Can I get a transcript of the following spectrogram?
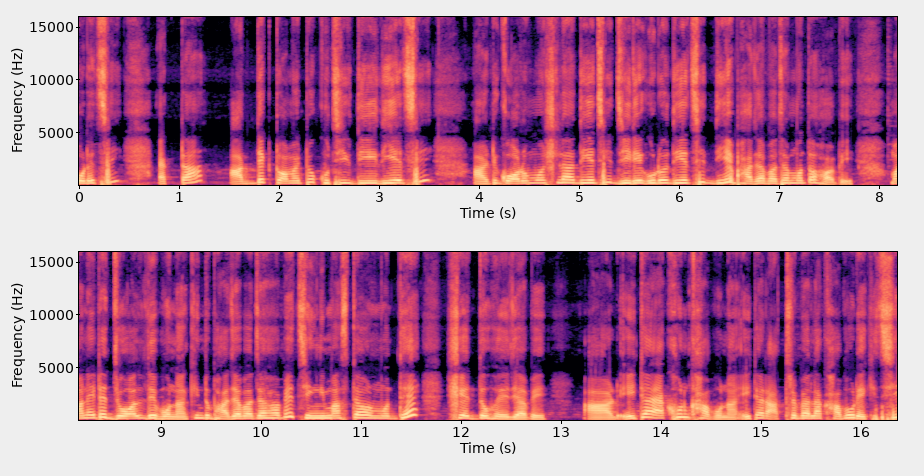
করেছি। একটা আর্ধেক টমেটো কুচি দিয়ে দিয়েছি, আর একটু গরম মশলা দিয়েছি, জিরে গুঁড়ো দিয়েছি, দিয়ে ভাজা ভাজা মতো হবে। মানে এটা জল দেবো না, কিন্তু ভাজা ভাজা হবে, চিংড়ি মাছটা ওর মধ্যে সেদ্ধ হয়ে যাবে। আর এইটা এখন খাব না, এটা রাত্রেবেলা খাব, রেখেছি।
